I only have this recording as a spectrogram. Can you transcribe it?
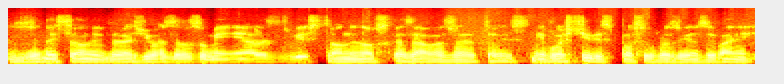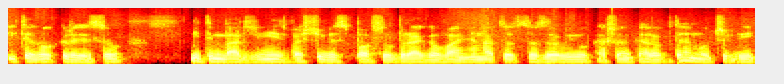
z jednej strony wyraziła zrozumienie, ale z drugiej strony no, wskazała, że to jest niewłaściwy sposób rozwiązywania i tego kryzysu, i tym bardziej nie jest właściwy sposób reagowania na to, co zrobił Łukaszenka rok temu, czyli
